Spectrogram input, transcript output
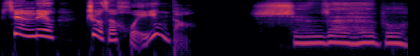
县令这才回应道：“现在还不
